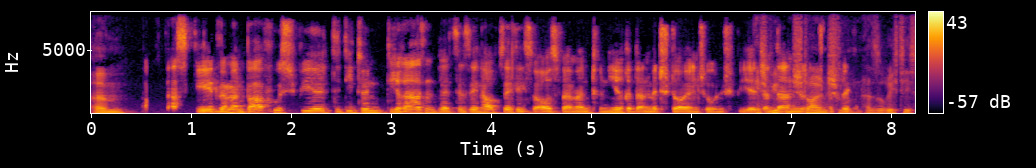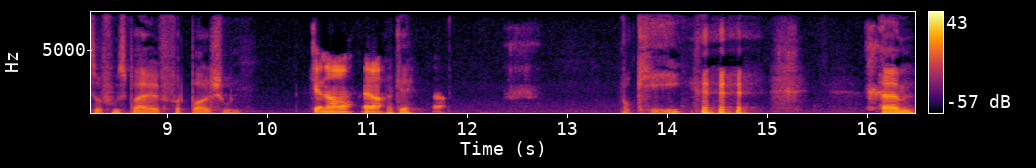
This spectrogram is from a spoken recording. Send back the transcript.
Ähm, das geht. Wenn man barfuß spielt, die, die Rasenplätze sehen hauptsächlich so aus, weil man Turniere dann mit Stollenschuhen spielt. Ich spiele mit Stollenschuhen, also richtig so Fußball-Football-Schuhen. Genau, ja. Okay. Ja. Okay. ähm,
